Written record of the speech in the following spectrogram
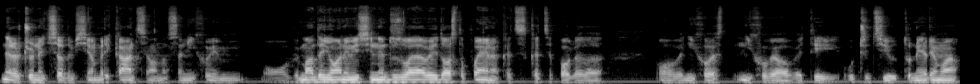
ne računajući sad mislim Amerikance ono sa njihovim ove mada i oni mislim ne dozvoljavaju dosta poena kad kad se pogleda ove njihove njihove ove ti učinci u turnirima.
